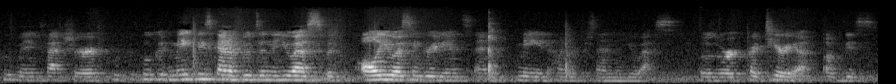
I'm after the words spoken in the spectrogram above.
food manufacturer who could make these kind of foods in the U.S. with all U.S. ingredients and made 100% in the U.S. Those were criteria of these,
